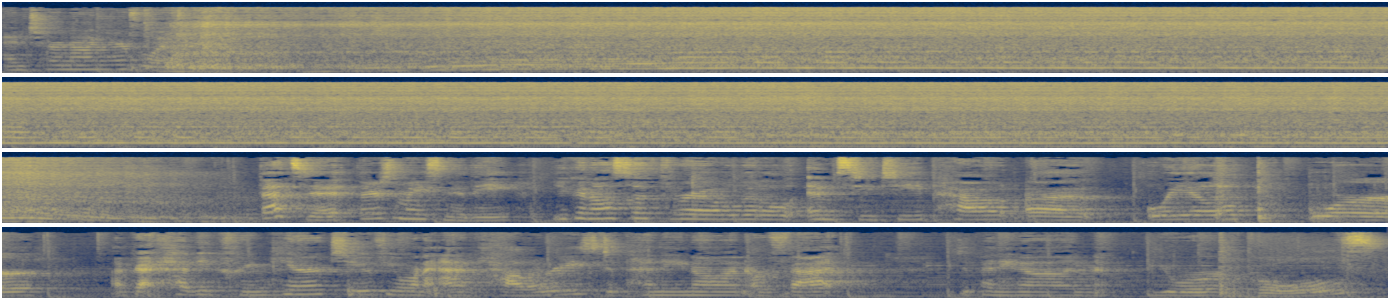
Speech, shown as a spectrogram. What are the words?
and turn on your blender. That's it, there's my smoothie. You can also throw a little MCT pow uh, oil or I've got heavy cream here too if you wanna add calories depending on, or fat, depending on your goals.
